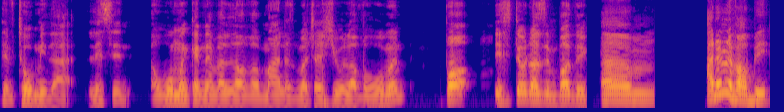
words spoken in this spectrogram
they've told me that listen, a woman can never love a man as much as she will love a woman, but it still doesn't bother. Um, I don't know if I'll be.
